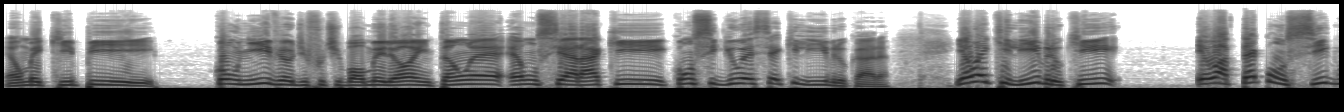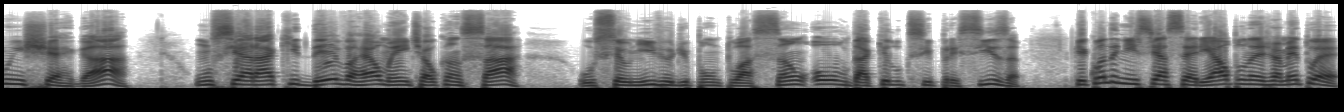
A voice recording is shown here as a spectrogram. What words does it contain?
é uma equipe com nível de futebol melhor, então é, é um Ceará que conseguiu esse equilíbrio, cara. E é um equilíbrio que eu até consigo enxergar um Ceará que deva realmente alcançar o seu nível de pontuação ou daquilo que se precisa. Porque quando inicia a Série A, o planejamento é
